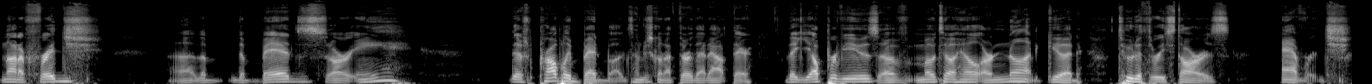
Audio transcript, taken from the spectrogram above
not a fridge uh, the the beds are eh. There's probably bed bugs. I'm just going to throw that out there. The Yelp reviews of Motel Hell are not good. Two to three stars, average.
